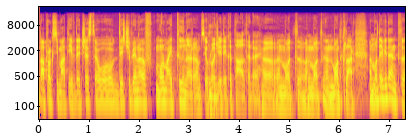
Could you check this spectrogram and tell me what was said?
aproximativ. Deci este o disciplină mult mai tânără în psihologie decât altele, uh, în mod, uh, în mod, în mod clar. În mod evident, uh,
